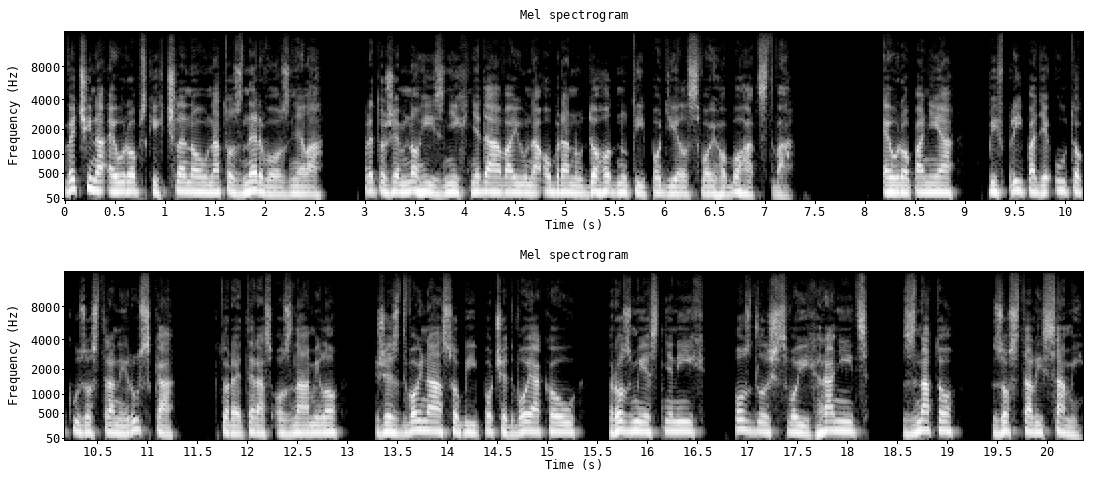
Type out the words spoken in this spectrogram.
Väčšina európskych členov na to znervóznela, pretože mnohí z nich nedávajú na obranu dohodnutý podiel svojho bohatstva. Európania by v prípade útoku zo strany Ruska, ktoré teraz oznámilo, že zdvojnásobí počet vojakov rozmiestnených pozdĺž svojich hraníc z NATO, zostali sami.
